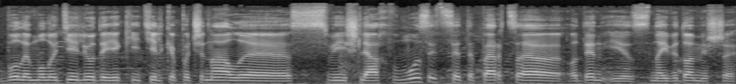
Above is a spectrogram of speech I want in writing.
були молоді люди, які тільки починали свій шлях в музиці. Тепер це один із найвідоміших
